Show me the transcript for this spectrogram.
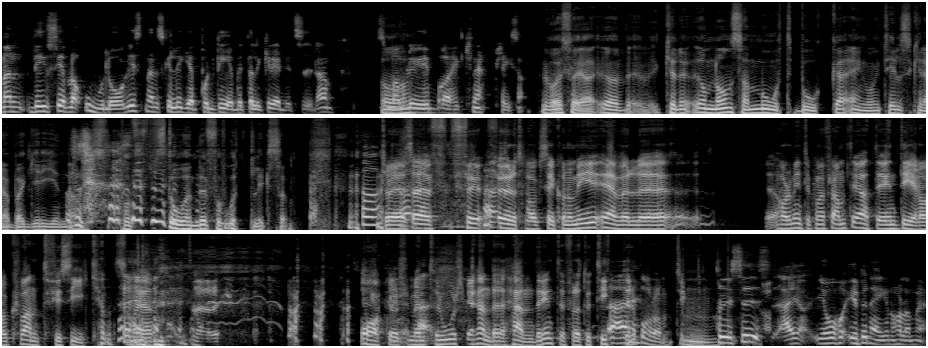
Men det är ju så jävla ologiskt när det ska ligga på debet eller kreditsidan. Så Ja. man blir ju bara knäpp liksom. Det var ju så, jag, jag kunde, om någon sa motboka en gång till så kunde jag börja grina på stående fot liksom. Jag tror jag, så här, för, företagsekonomi är väl... Eh, har de inte kommit fram till att det är en del av kvantfysiken som är så här, saker som en tror ska hända händer inte för att du tittar Nej. på dem. Typ. Mm, Precis, ja, jag, jag är benägen att hålla med.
